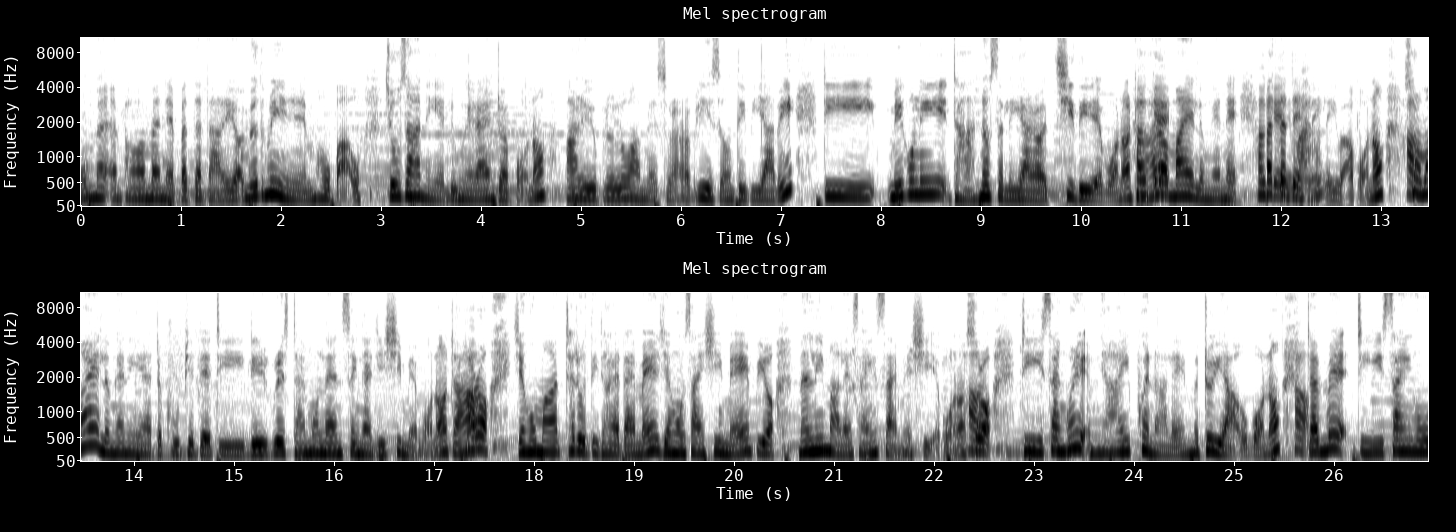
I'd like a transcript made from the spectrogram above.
woman empowerment နဲ့ပတ်သက်တာတွေရောအမျိုးသမီးတွေနဲ့မဟုတ်ပါဘူးစ조사နေတဲ့လူငယ်တိုင်းအတွက်ပေါ့နော်ဘာတွေကိုဘယ်လိုလုပ်ရမလဲဆိုတာတော့ပြည်စုံသိပြရပြီဒီမေကွန်းလေးဒါနှုတ်ဆက်လေးကတော့ရှိသေးတယ်ပေါ့နော်ဒါကတော့မရဲ့လုပ်ငန်းနဲ့ပတ်သက်တဲ့ဟာလေးပါပေါ့နော်ဆိုတော့မရဲ့လုပ်ငန်းတွေကတခုဖြစ်တဲ့ဒီ Lady Grace Diamond Land စိန်နိုင်ကြီးရှိမယ်ပေါ့နော်ဒါကတော့ရန်ကုန်မှာထပ်ထုတ်တည်ထားတဲ့အတိုင်းပဲရန်ကုန်ဆိုင်ရှိမယ်ပြီးတော့မန္တလေးမှာလည်းဆိုင်ဆိုင်ပဲရှိရပေါ့နော်ဟုတ်ဆိုတော့ဒီဆိုင်ခွဲတွေအများကြီးဖွင့်တာလည်းမတွေ့ရဘူးပေါ့နော်ဟုတ်ဒါပေမဲ့ဒီဆိုင်ကို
